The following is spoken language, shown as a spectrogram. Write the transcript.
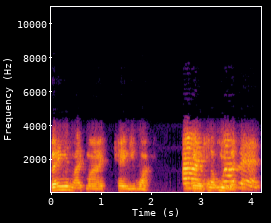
banging like my Can You Want. I And help me love with that.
